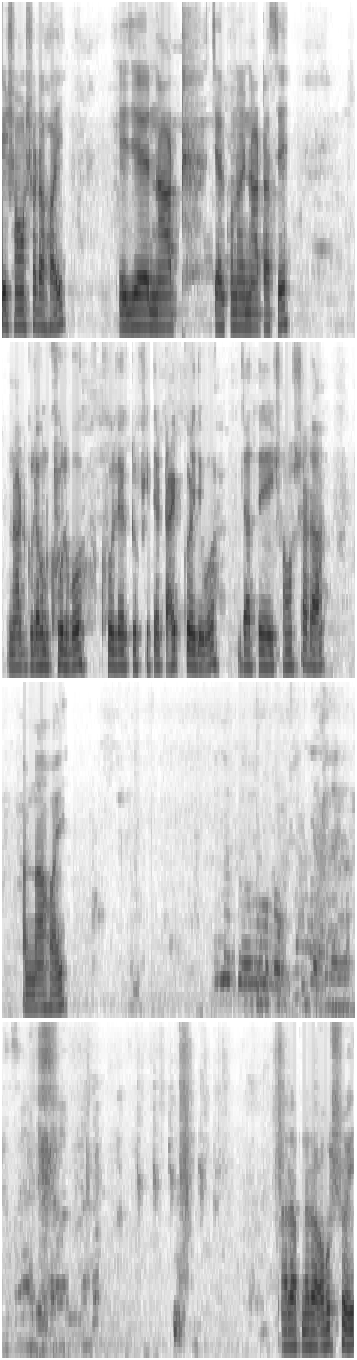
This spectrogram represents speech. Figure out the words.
এই সমস্যাটা হয়। এই যে নাট, চারকোনায় নাট আছে, নাটগুলো এখন খুলবো, খুলে একটু ফিতে টাইট করে দিব, যাতে এই সমস্যাটা আর না হয়। আর আপনারা অবশ্যই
